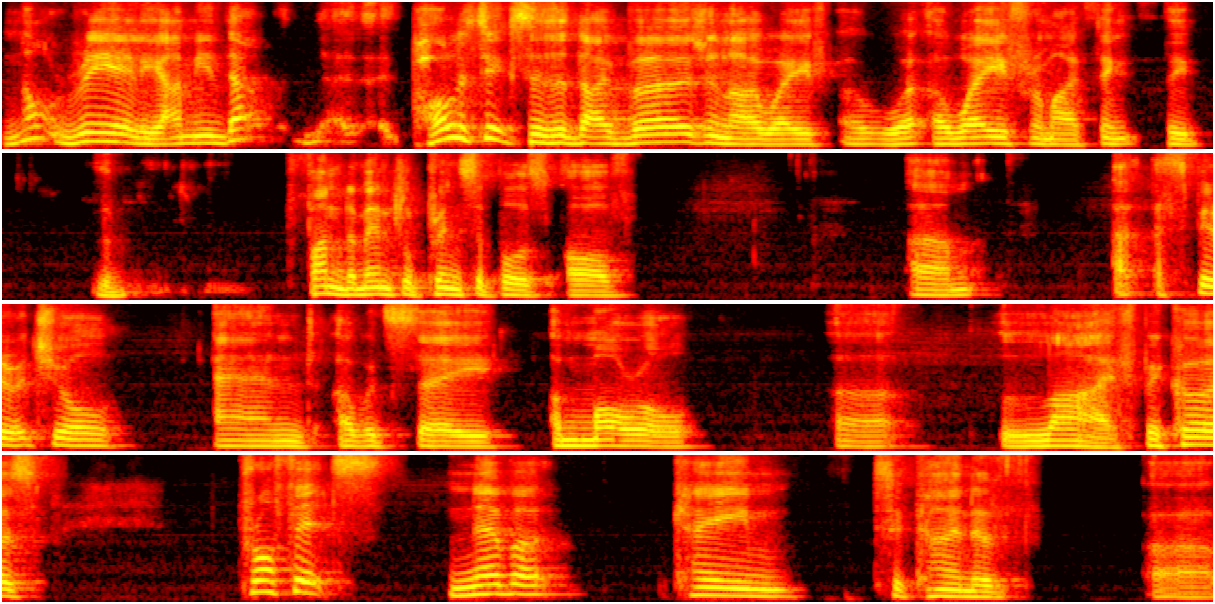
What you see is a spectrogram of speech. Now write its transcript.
Not really. I mean, that politics is a diversion away away from, I think, the the fundamental principles of um, a, a, spiritual and I would say a moral uh, life, because prophets never came to kind of uh,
